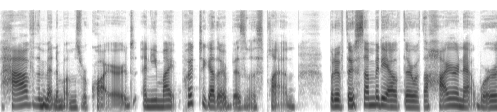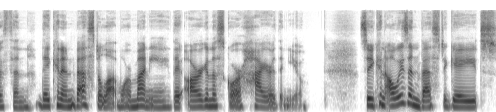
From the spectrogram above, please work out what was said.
have the minimums required and you might put together a business plan. But if there's somebody out there with a higher net worth and they can invest a lot more money, they are going to score higher than you. So you can always investigate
